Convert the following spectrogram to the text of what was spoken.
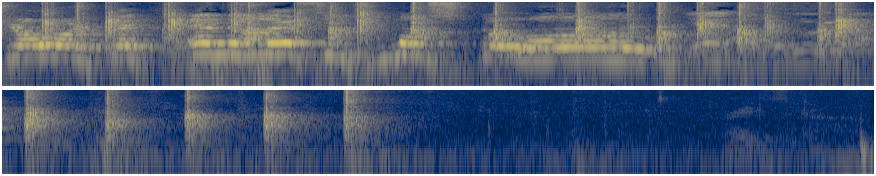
short and the message must go on. Yes. Hallelujah. Praise God.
